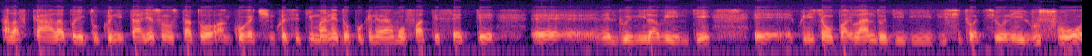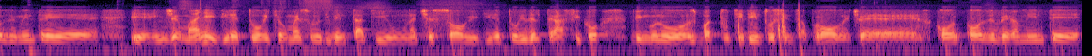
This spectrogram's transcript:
alla Scala per il trucco in Italia sono stato ancora cinque settimane dopo che ne avevamo fatte sette eh, nel 2020, eh, quindi stiamo parlando di, di, di situazioni lussuose, mentre eh, in Germania i direttori che ormai sono diventati un accessorio, i direttori del traffico, vengono sbattuti dentro senza prove, cioè co- cose veramente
